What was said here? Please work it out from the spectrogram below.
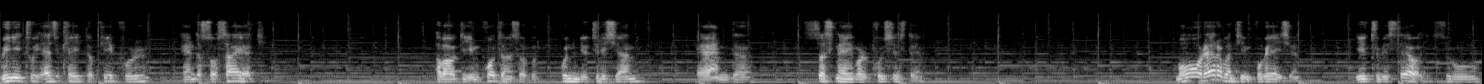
we need to educate the people and the society about the importance of good nutrition and uh, sustainable food system. More relevant information needs to be shared through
